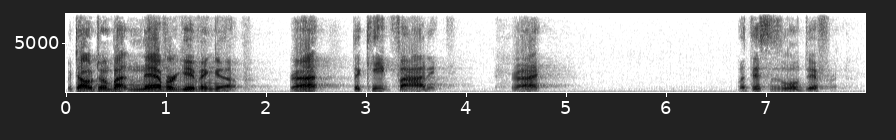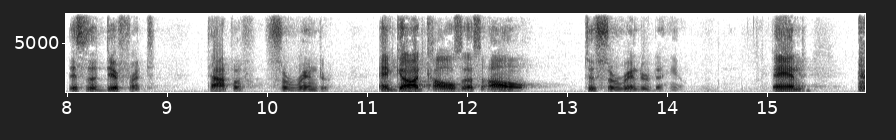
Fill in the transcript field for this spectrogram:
We talk to them about never giving up. Right? To keep fighting. Right? But this is a little different. This is a different type of surrender. And God calls us all to surrender to Him. And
